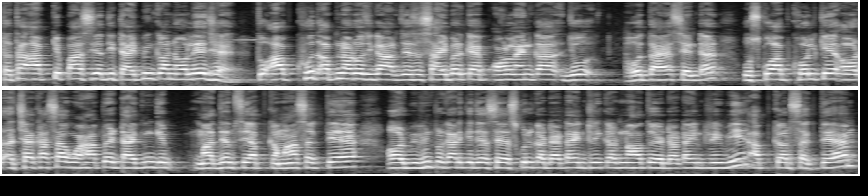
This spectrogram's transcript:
तथा आपके पास यदि टाइपिंग का नॉलेज है तो आप खुद अपना रोज़गार, जैसे साइबर कैप ऑनलाइन का जो होता है सेंटर उसको आप खोल के और अच्छा खासा वहाँ पे टाइपिंग के माध्यम से आप कमा सकते हैं और विभिन्न प्रकार के जैसे स्कूल का डाटा एंट्री करना हो तो ये डाटा एंट्री भी आप कर सकते हैं।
